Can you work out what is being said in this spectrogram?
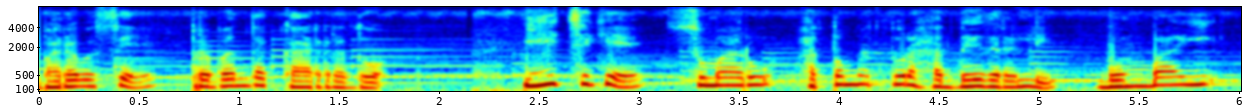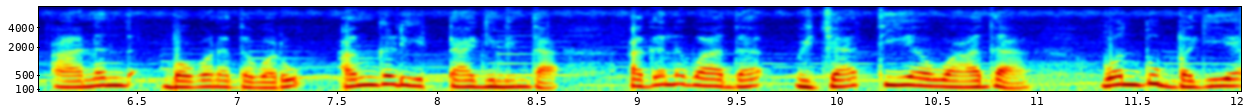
ಭರವಸೆ ಪ್ರಬಂಧಕಾರರದು. ಈಚೆಗೆ ಸುಮಾರು ಹತ್ತೊಂಬತ್ತು ನೂರ ಹದಿನೈದರಲ್ಲಿ ಬೊಂಬಾಯಿ ಆನಂದ್ ಭವನದವರು ಅಂಗಡಿಯಿಟ್ಟಾಗಿನಿಂದ ಅಗಲವಾದ ವಿಜಾತೀಯವಾದ ಒಂದು ಬಗೆಯ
